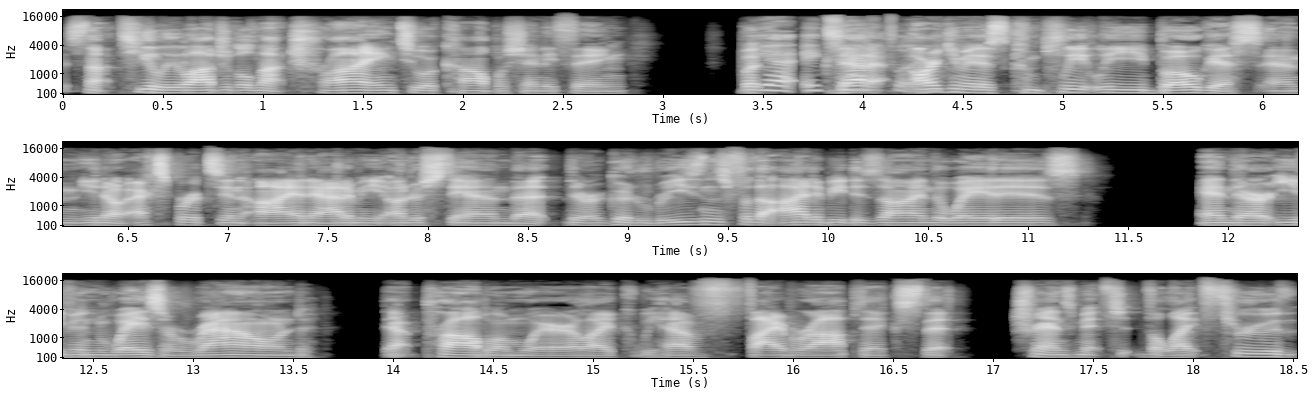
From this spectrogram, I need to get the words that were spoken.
it's not teleological not trying to accomplish anything but yeah, exactly. that argument is completely bogus. And, you know, experts in eye anatomy understand that there are good reasons for the eye to be designed the way it is. And there are even ways around that problem where, like, we have fiber optics that transmit the light through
